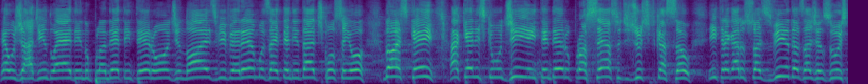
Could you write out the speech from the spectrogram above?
É o jardim do Éden no planeta inteiro, onde nós viveremos a eternidade com o Senhor. Nós quem? Aqueles que um dia entenderam entender o processo de justificação, entregaram suas vidas a Jesus.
